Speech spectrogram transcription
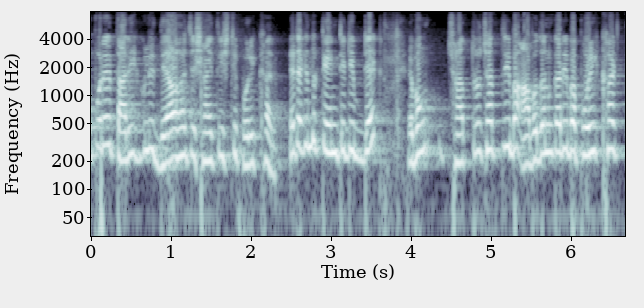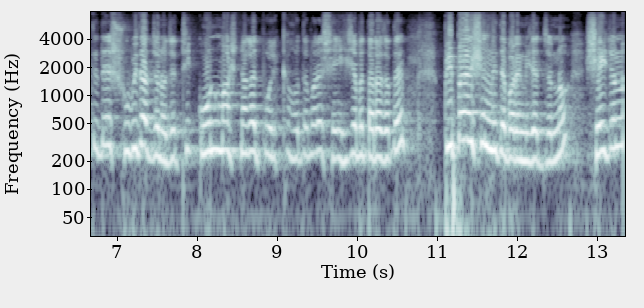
ওপরের তারিখগুলি দেওয়া হয়েছে সাঁত্রিশটি পরীক্ষার, এটা কিন্তু টেন্টেটিভ ডেট এবং ছাত্রছাত্রী বা আবেদনকারী বা পরীক্ষার্থীদের সুবিধার জন্য যে ঠিক কোন মাস নাগাদ পরীক্ষা হতে পারে, সেই হিসেবে তারা যাতে প্রিপারেশন নিতে পারে নিজের জন্য, সেই জন্য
